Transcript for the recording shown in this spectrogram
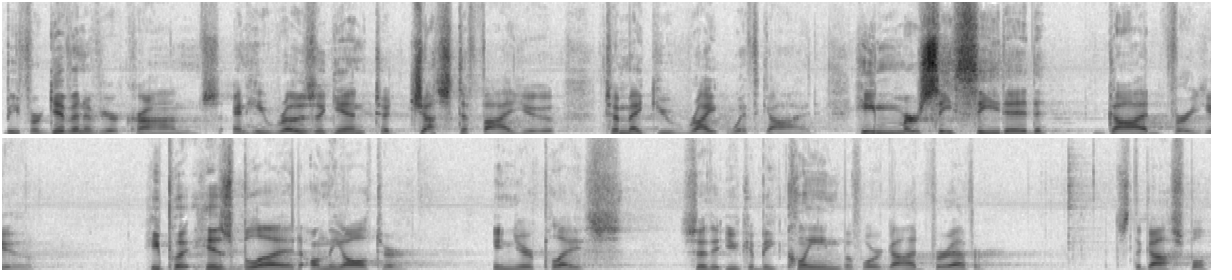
be forgiven of your crimes, and he rose again to justify you, to make you right with God. He mercy seated God for you. He put his blood on the altar in your place so that you could be clean before God forever. It's the gospel.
